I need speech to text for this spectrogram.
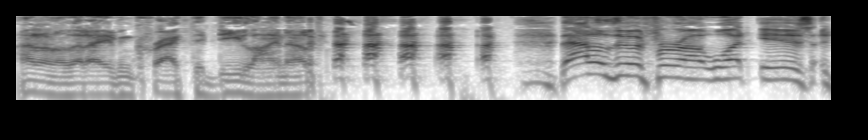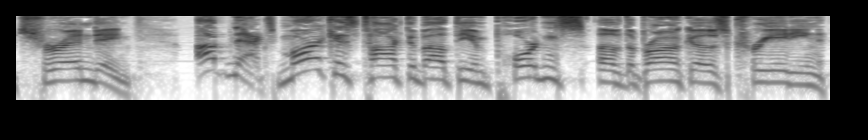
I don't know that I even cracked the D line up. That'll do it for uh, what is trending. Up next, Mark has talked about the importance of the Broncos creating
